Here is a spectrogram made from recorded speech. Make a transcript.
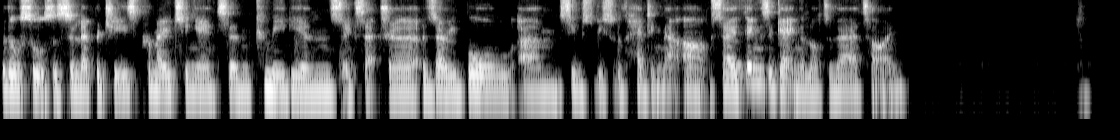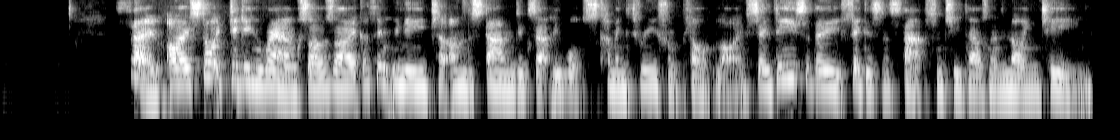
with all sorts of celebrities promoting it and comedians, etc. Zoe Ball um, seems to be sort of heading that up. So things are getting a lot of airtime. So I started digging around because I was like, I think we need to understand exactly what's coming through from Plantlife. So these are the figures and stats from 2019.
